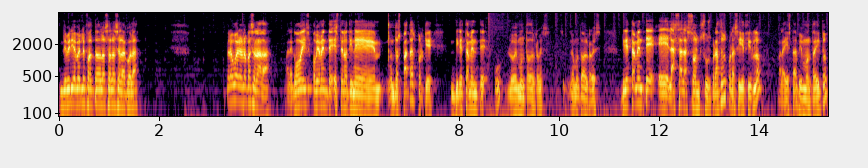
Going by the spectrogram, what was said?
Debería haberle faltado las alas en la cola. Pero bueno, no pasa nada. Vale, como veis, obviamente este no tiene dos patas porque directamente... Uh, lo he montado al revés. Sí, lo he montado al revés. Directamente eh, las alas son sus brazos, por así decirlo. Vale, ahí está, bien montadito.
